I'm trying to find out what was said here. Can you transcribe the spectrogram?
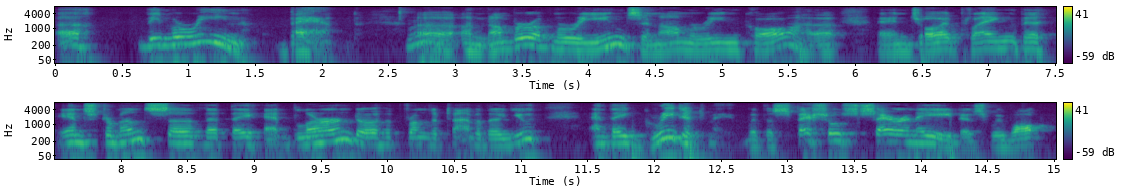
uh, the Marine Band. Uh, a number of Marines in our Marine Corps uh, enjoyed playing the instruments uh, that they had learned uh, from the time of their youth, and they greeted me with a special serenade as we walked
